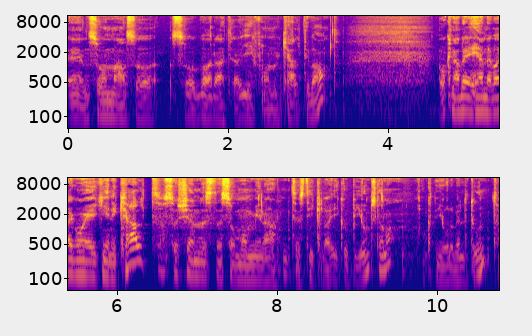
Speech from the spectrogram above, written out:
En sommar så, så var det att jag gick från kallt till varmt. Och när det hände varje gång jag gick in i kallt så kändes det som om mina testiklar gick upp i ljumskarna. Och det gjorde väldigt ont.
